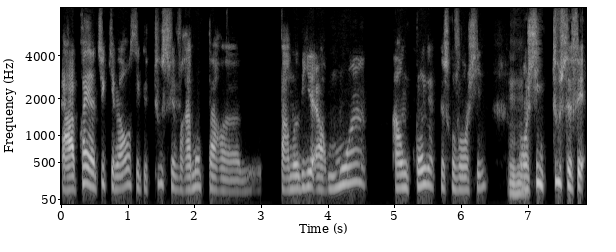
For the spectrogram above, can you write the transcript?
après, il y a un truc qui est marrant, c'est que tout se fait vraiment par, par mobile. Alors moins à Hong Kong que ce qu'on voit en Chine. Mhm. En Chine, tout se fait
